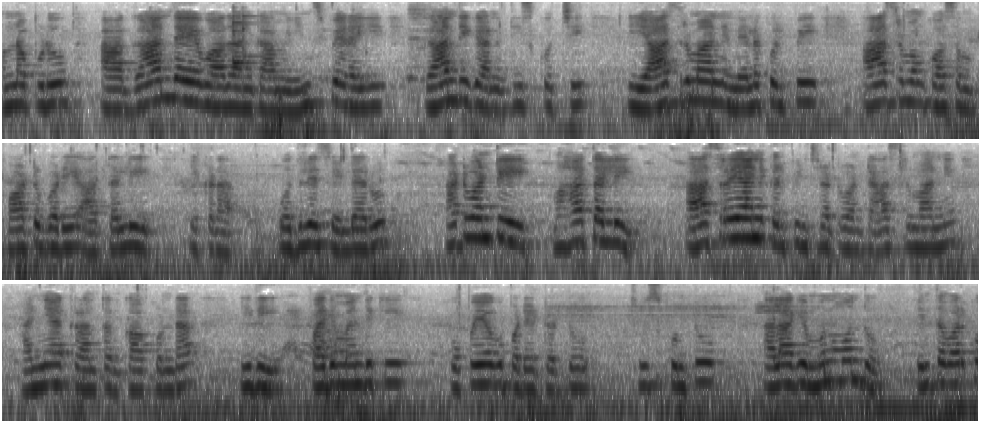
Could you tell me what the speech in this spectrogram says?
ఉన్నప్పుడు ఆ గాంధేయవాదానికి ఆమె ఇన్స్పైర్ అయ్యి గాంధీ గారిని తీసుకొచ్చి ఈ ఆశ్రమాన్ని నెలకొల్పి ఆశ్రమం కోసం పాటుపడి ఆ తల్లి ఇక్కడ వదిలేసి వెళ్ళారు. అటువంటి మహాతల్లి ఆశ్రయాన్ని కల్పించినటువంటి ఆశ్రమాన్ని అన్యాక్రాంతం కాకుండా ఇది పది మందికి ఉపయోగపడేటట్టు చూసుకుంటూ అలాగే మున్ముందు ఇంతవరకు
